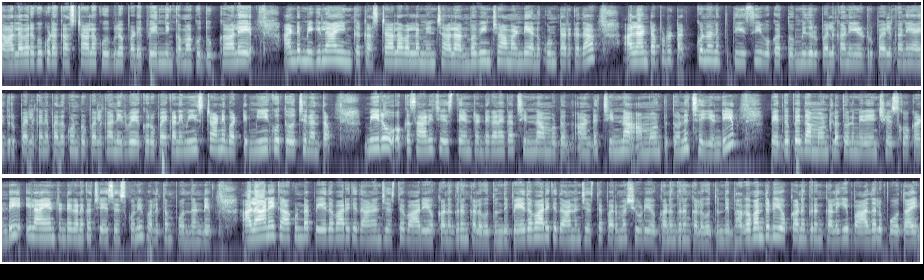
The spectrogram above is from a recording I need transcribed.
చాలా వరకు కూడా కష్టాల కూబిలో పడిపోయింది. ఇంకా మాకు దుఃఖాలే. అంటే మిగిలిన ఇంకా కష్టాల వల్ల మేము చాలా అనుభవించామండి అనుకుంటారు కదా. అలాంటప్పుడు టక్కున రూపాయలను తీసి ఒక తొమ్మిది రూపాయలు కానీ ఏడు రూపాయలు కానీ ఐదు రూపాయలు కానీ పదకొండు రూపాయలు కానీ ఇరవై ఒక్క కానీ మీ ఇష్టాన్ని బట్టి మీకు తోచినంత. మీరు ఒకసారి చేస్తే ఏంటంటే కనుక చిన్న అమౌంట్ అంటే చిన్న అమౌంట్తోనే చేయండి పెద్ద పెద్ద అమౌంట్లతో మీరు ఏం చేసుకోకండి. ఇలా ఏంటంటే కనుక చేసేసుకొని ఫలితం పొందండి. అలానే కాకుండా పేదవారికి దానం చేస్తే వారి యొక్క అనుగ్రహం కలుగుతుంది. పేదవారికి దానం చేస్తే పరమశివుడి యొక్క అనుగ్రహం కలుగుతుంది. భగవంతుడి యొక్క అనుగ్రహం కలిగి బాధలు పోతాయి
